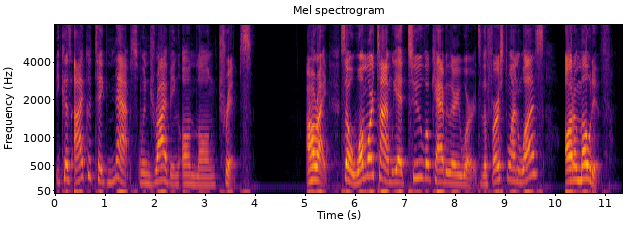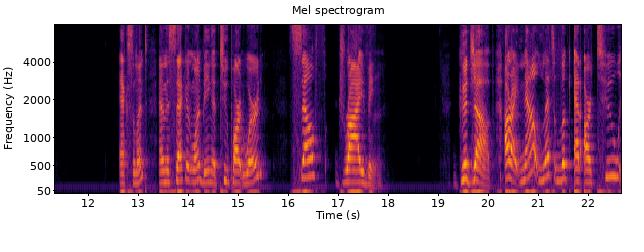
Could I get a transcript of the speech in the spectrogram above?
because I could take naps when driving on long trips. All right, so one more time, we had two vocabulary words. The first one was automotive. Excellent. And the second one being a two part word self driving. Good job. All right, now let's look at our two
